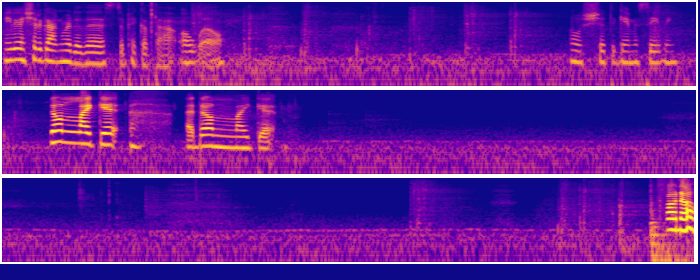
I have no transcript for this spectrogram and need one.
Maybe I should have gotten rid of this to pick up that. Oh well. Oh shit, the game is saving. Don't like it. I don't like it. Oh no!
